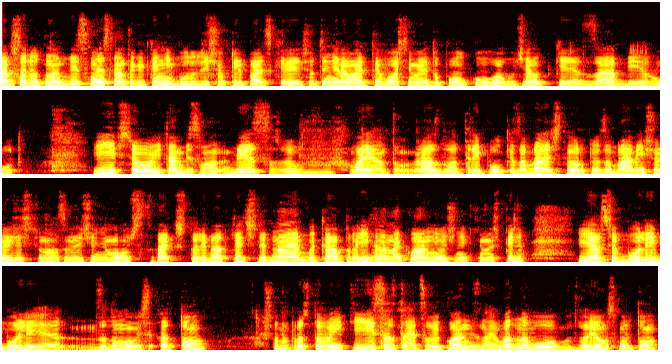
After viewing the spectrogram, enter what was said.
Абсолютно бессмысленно, так как они будут еще клепать, скорее всего, тренировать Т8, и эту полку в обучалке заберут. И все, и там без, без э, вариантов. Раз, два, три полки забрали, четвертую забрали, еще есть у нас увеличение могущества. Так что, ребятки, очередная БК проиграна, клан не очень активно шпилит. И я все более и более задумываюсь о том, чтобы просто выйти и создать свой клан, не знаю, в одного, вдвоем с мультом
